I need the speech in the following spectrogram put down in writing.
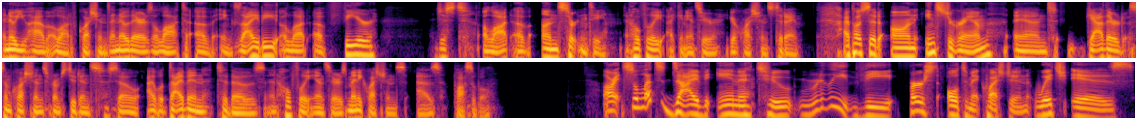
I know you have a lot of questions. I know there's a lot of anxiety, a lot of fear, just a lot of uncertainty. And hopefully, I can answer your questions today. I posted on Instagram and gathered some questions from students. So I will dive into those and hopefully answer as many questions as possible. All right, so let's dive into really the first ultimate question, which is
